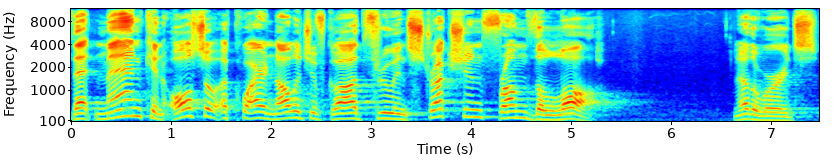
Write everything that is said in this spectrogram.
that man can also acquire knowledge of God through instruction from the law. In other words,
